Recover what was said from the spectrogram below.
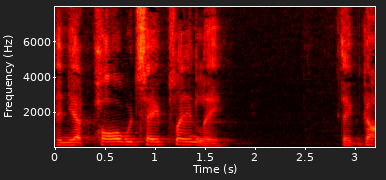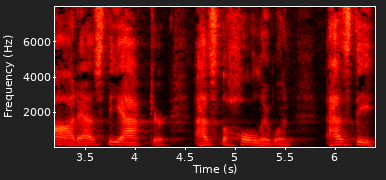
And yet, Paul would say plainly that God, as the actor, as the Holy One, as the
